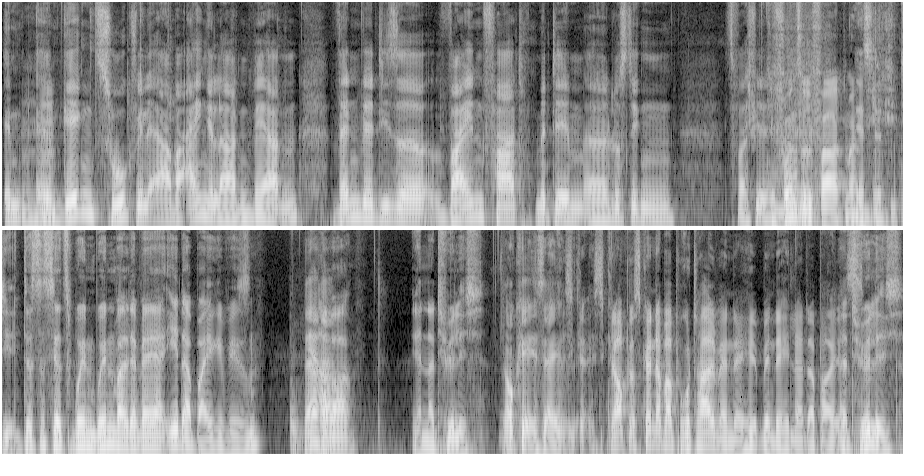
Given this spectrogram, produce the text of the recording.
Im äh, Gegenzug will er aber eingeladen werden, wenn wir diese Weinfahrt mit dem äh, lustigen, jetzt weiß ich wieder Die. Funzelfahrt Ja, meinst du? die, das ist jetzt Win-Win, weil der wäre ja eh dabei gewesen. Er? Aber, ja, natürlich. Okay, ist ja. Ich, ich glaube, das könnte aber brutal, wenn der, wenn der Hiller dabei ist. Natürlich.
